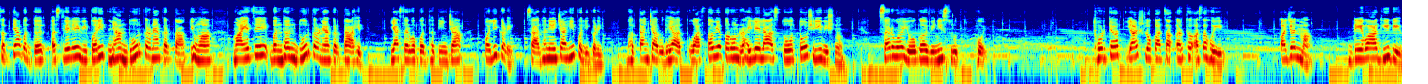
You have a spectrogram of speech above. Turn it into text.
सत्याबद्दल असलेले विपरीत ज्ञान दूर करण्याकरता किंवा मायेचे बंधन दूर करण्याकरता आहेत. या सर्व पद्धतींच्या पलीकडे साधनेच्याही पलीकडे भक्तांच्या हृदयात वास्तव्य करून राहिलेला असतो तो श्री विष्णू. सर्व योग विनिसृत होय. थोडक्यात या श्लोकाचा अर्थ असा होईल. अजन्मा देवाधिदेव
